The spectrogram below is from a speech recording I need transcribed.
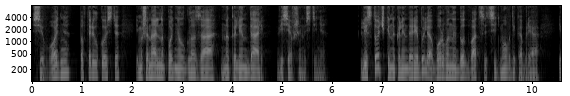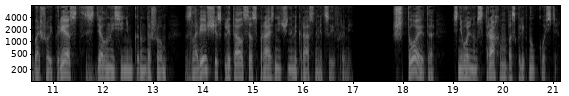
«Сегодня?» — повторил Костя и машинально поднял глаза на календарь, висевший на стене. Листочки на календаре были оборваны до 27 декабря, и большой крест, сделанный синим карандашом, зловеще сплетался с праздничными красными цифрами. «Что это?» — с невольным страхом воскликнул Костя.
